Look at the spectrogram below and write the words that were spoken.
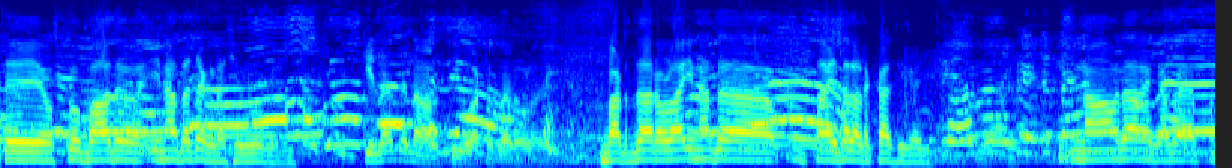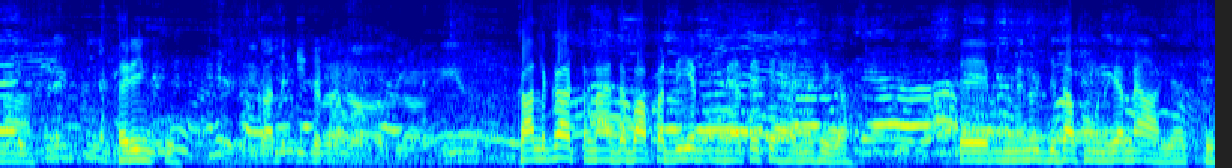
ਤੇ ਉਸ ਤੋਂ ਬਾਅਦ ਇਹਨਾਂ ਦਾ ਝਗੜਾ ਸ਼ੁਰੂ ਹੋ ਗਿਆ ਜੀ। ਕਿਹਨਾਂ ਦੇ ਨਾਲ ਸੀ ਵੱਟ ਦਾ ਰੌਲਾ ਇਹ? ਵੱਟ ਦਾ ਰੌਲਾ ਇਹਨਾਂ ਦਾ ਤਾਏ ਦਾ ਲੜਕਾ ਸੀਗਾ ਜੀ। ਨਾਮ ਉਹਦਾ ਹੈਗਾ ਵਾ ਆਪਣਾ ਰਿੰਕੂ। ਕੱਲ ਕੀ ਘਟਨਾ ਵਾਪਰਦੀ ਕੱਲ ਘਟਨਾ ਤਾਂ ਵਾਪਰਦੀ ਹੈ ਮੈਂ ਤੇ ਇੱਥੇ ਹੈ ਨਹੀਂ ਸੀਗਾ। ਤੇ ਮੈਨੂੰ ਜਿੱਦਾਂ ਫੋਨ ਗਿਆ ਮੈਂ ਆ ਗਿਆ ਇੱਥੇ।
